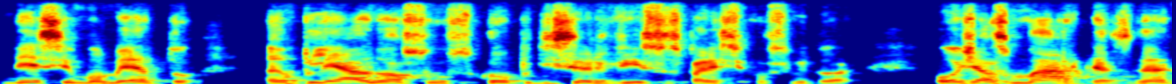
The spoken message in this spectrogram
nesse momento, ampliar o nosso escopo de serviços para esse consumidor. Hoje, as marcas né,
